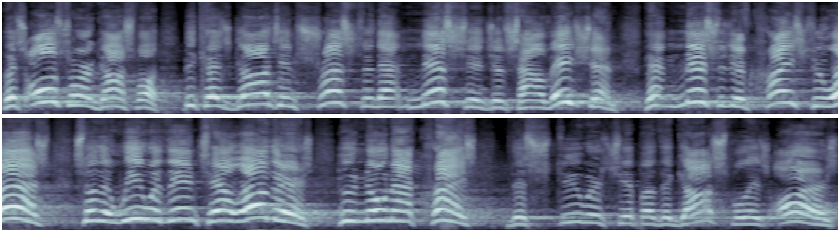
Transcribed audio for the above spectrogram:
But it's also our gospel because God's entrusted that message of salvation, that message of Christ to us, so that we would then tell others who know not Christ the stewardship of the gospel is ours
